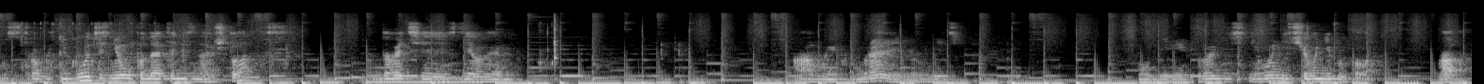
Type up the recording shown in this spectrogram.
Нас трогать не будет, из него выпадает я не знаю что. Давайте сделаем... А, мы их убрали или убить? Убили. Вроде с него ничего не выпало. Ладно.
